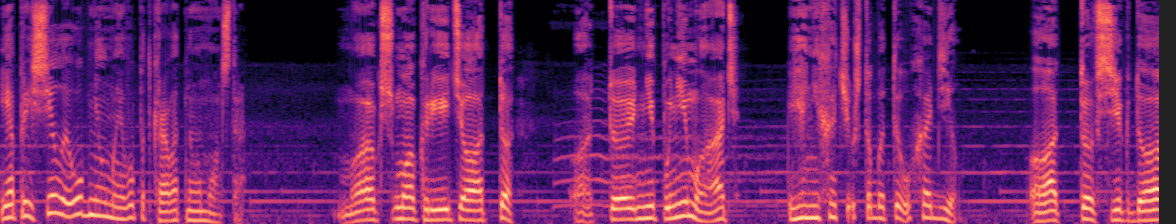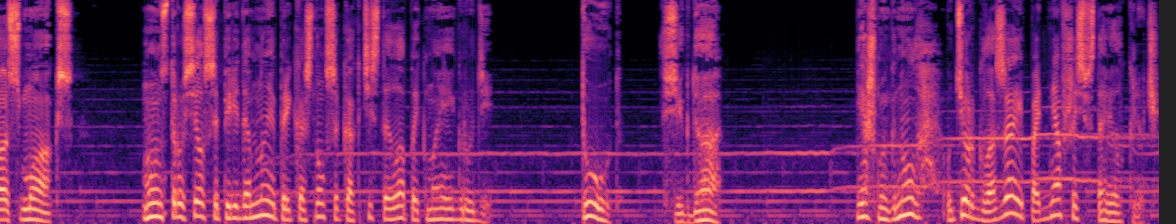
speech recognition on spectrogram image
Я присел и обнял моего подкроватного монстра. «Макс, мокрить, Атта! Атта не понимать!» «Я не хочу, чтобы ты уходил!» «Атта всегда с Макс!» Монстр уселся передо мной и прикоснулся когтистой лапой к моей груди. «Тут. Всегда». Я шмыгнул, утер глаза и, поднявшись, вставил ключ.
